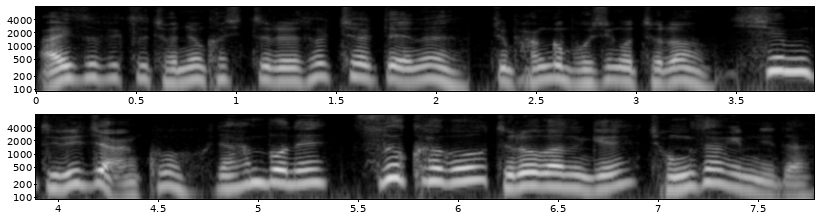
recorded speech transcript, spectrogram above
아이소픽스 전용 카시트를 설치할 때는 지금 방금 보신 것처럼 힘 들이지 않고 그냥 한 번에 쑥 하고 들어가는 게 정상입니다.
